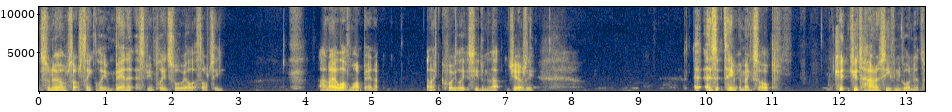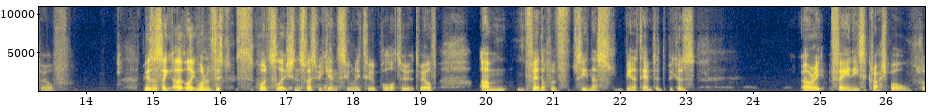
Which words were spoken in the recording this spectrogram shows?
so now I'm starting to think like Bennett has been playing so well at 13, and I love Mark Bennett, and I quite like seeing him in that jersey is it time to mix it up? Could could Harris even go in at twelve? Because it's like uh, like one of the squad selections for this weekend, Sione Tuipulotu at twelve. I'm fed up of seeing this being attempted because, all right, fine, he's a crash ball, so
